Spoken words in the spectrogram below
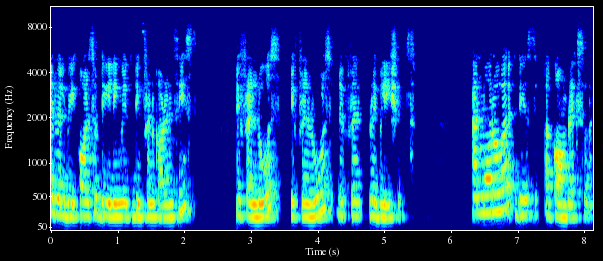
It will be also dealing with different currencies, different laws, different rules, different regulations. And moreover, it is a complex one.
